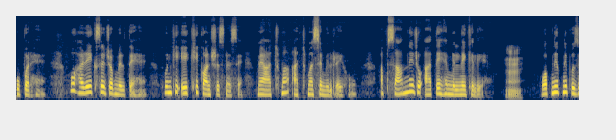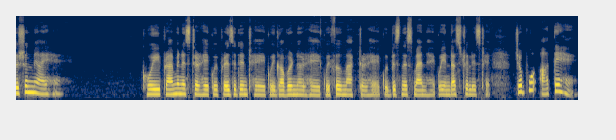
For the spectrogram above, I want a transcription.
ऊपर हैं। वो हर एक से जब मिलते हैं तो उनकी एक ही कॉन्शियसनेस है मैं आत्मा आत्मा से मिल रही हूँ। अब सामने जो आते हैं मिलने के लिए hmm. वो अपनी अपनी पोजीशन में आए हैं। कोई प्राइम मिनिस्टर है, कोई प्रेसिडेंट है, कोई गवर्नर है, कोई फ़िल्म एक्टर है, कोई बिजनेसमैन है, कोई इंडस्ट्रियलिस्ट है, जब वो आते हैं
